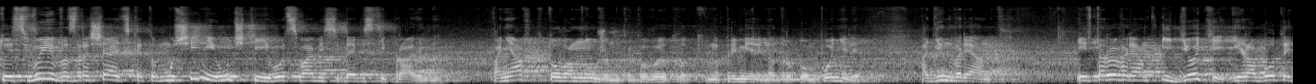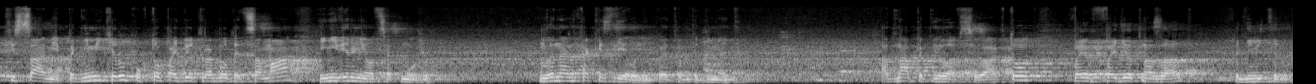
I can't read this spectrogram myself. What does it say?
То есть вы возвращаетесь к этому мужчине и учите его с вами себя вести правильно. Поняв, кто вам нужен, как вы вот, на примере на другом поняли. Один вариант. И второй вариант. Идете и работаете сами. Поднимите руку, кто пойдет работать сама и не вернется к мужу. Вы, наверное, так и сделали, поэтому поднимайте. Одна подняла всего. А кто пойдет назад? Поднимите руку.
